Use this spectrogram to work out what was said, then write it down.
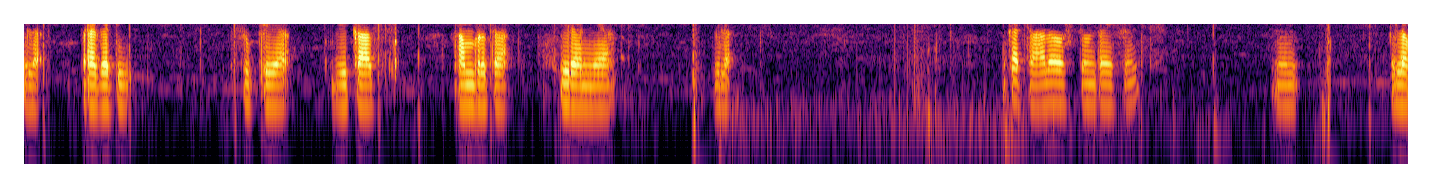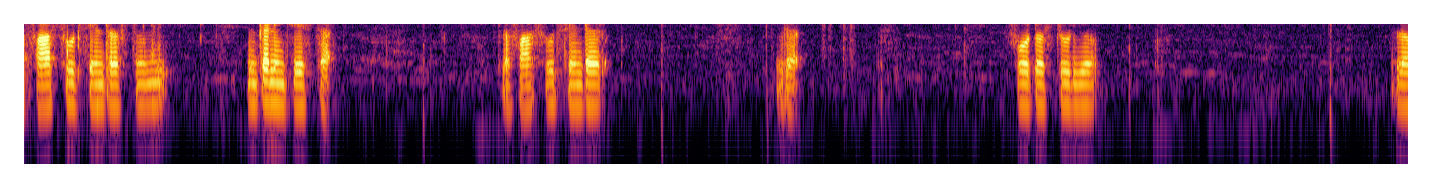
ఇలా ప్రగతి సుప్రియ వికాస్ అమృత హిరణ్య ఇలా. ఇంకా చాలా వస్తుంటాయి ఫ్రెండ్స్ నేను ఇలా ఫాస్ట్ ఫుడ్ సెంటర్ వస్తుంది. ఇంకా నేను చేస్తా. ఇలా ఫాస్ట్ ఫుడ్ సెంటర్ ఇలా. ఫోటో స్టూడియో ఇలా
